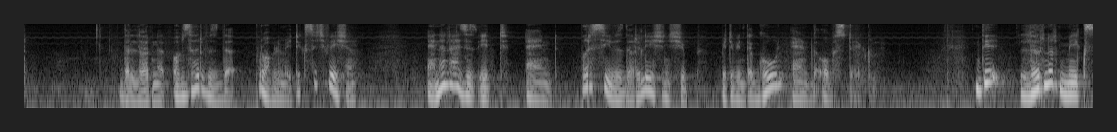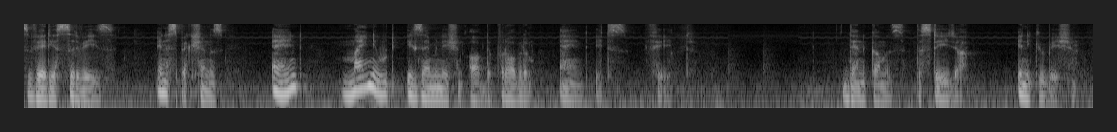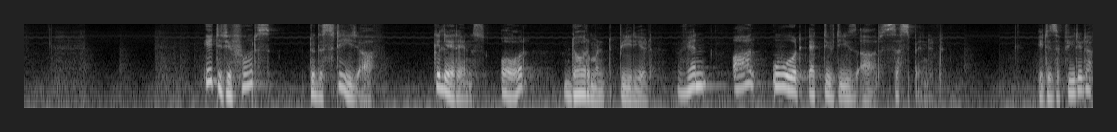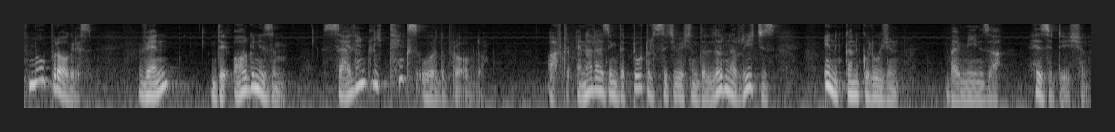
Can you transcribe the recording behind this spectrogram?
The learner observes the problematic situation, analyzes it, and perceives the relationship between the goal and the obstacle. The learner makes various surveys, inspections, and minute examination of the problem and its fate. Then comes the stage of incubation. It refers to the stage of clearance or dormant period when all overt activities are suspended. It is a period of no progress when the organism silently thinks over the problem. After analyzing the total situation, the learner reaches in conclusion by means of hesitation,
